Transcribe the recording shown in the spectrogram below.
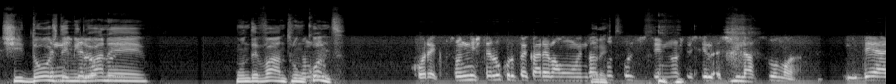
și 20 de milioane lucruri, undeva într-un sunt, cont? Corect. Sunt niște lucruri pe care la un moment dat toți politicienii noștri și, și le asumă. Ideea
